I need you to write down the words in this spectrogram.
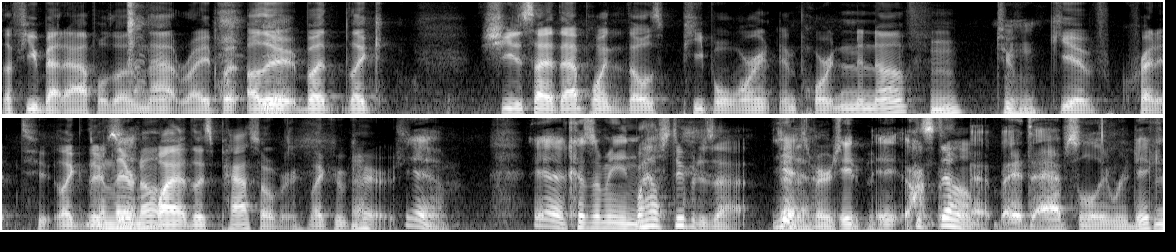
a few bad apples. Other than that, right? But other, Yeah. but like, she decided at that point that those people weren't important enough Mhm. to Mhm. give credit to. Like, there's they're not. why this Passover. Like, who cares? yeah yeah because i mean Well, how stupid is that? yeah, is very stupid. it- It's dumb. Uh, it's absolutely ridiculous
